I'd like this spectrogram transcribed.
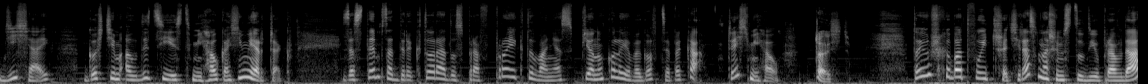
Dzisiaj gościem audycji jest Michał Kazimierczak, zastępca dyrektora do spraw projektowania z pionu kolejowego w CPK. Cześć Michał. Cześć! To już chyba twój trzeci raz w naszym studiu, prawda?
